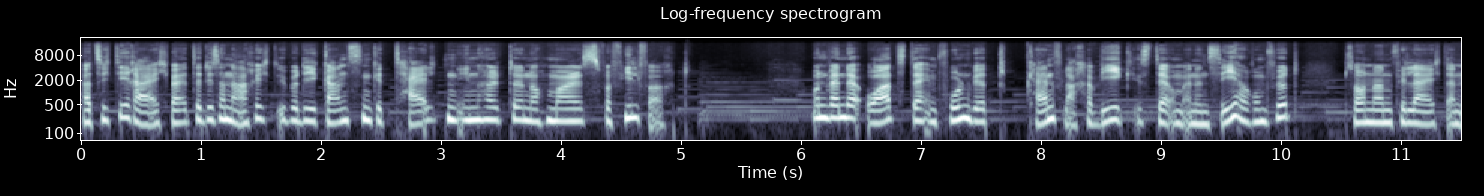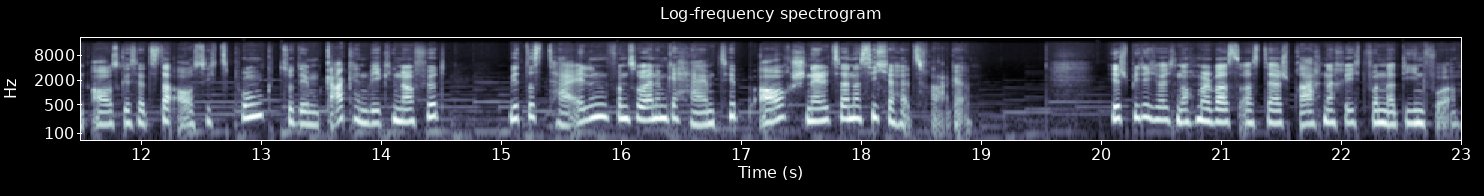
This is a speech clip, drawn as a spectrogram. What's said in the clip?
hat sich die Reichweite dieser Nachricht über die ganzen geteilten Inhalte nochmals vervielfacht. Und wenn der Ort, der empfohlen wird, kein flacher Weg ist, der um einen See herumführt, sondern vielleicht ein ausgesetzter Aussichtspunkt, zu dem gar kein Weg hinaufführt, wird das Teilen von so einem Geheimtipp auch schnell zu einer Sicherheitsfrage. Hier spiele ich euch nochmal was aus der Sprachnachricht von Nadine vor.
